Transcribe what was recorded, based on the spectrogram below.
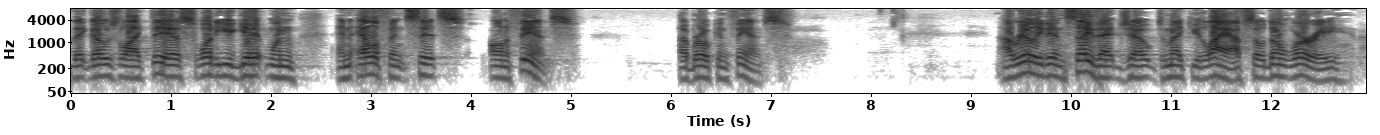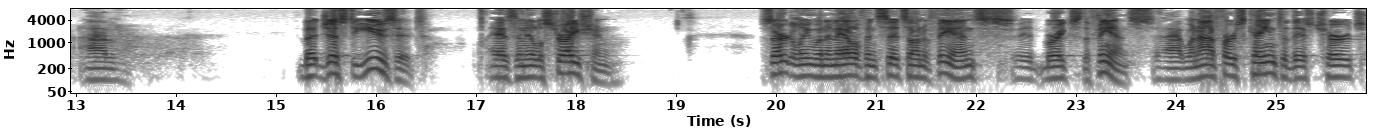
that goes like this What do you get when an elephant sits on a fence, a broken fence. I really didn't say that joke to make you laugh, so don't worry. I've, but just to use it as an illustration. Certainly, when an elephant sits on a fence, it breaks the fence. Uh, when I first came to this church,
